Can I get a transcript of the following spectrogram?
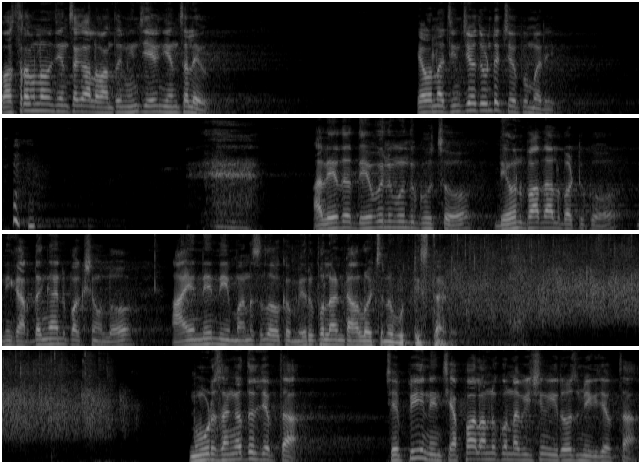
వస్త్రంలో చించగలవు. అంతకుమించి మించి ఏం చించలేవు. ఏమన్నా చించేది ఉంటే చెప్పు మరి. అదేదో దేవుని ముందు కూర్చో దేవుని పాదాలు పట్టుకో నీకు అర్థం కాని పక్షంలో ఆయన్ని నీ మనసులో ఒక మెరుపు లాంటి ఆలోచన పుట్టిస్తాడు. మూడు సంగతులు చెప్తా. చెప్పి నేను చెప్పాలనుకున్న విషయం ఈరోజు మీకు చెప్తా.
